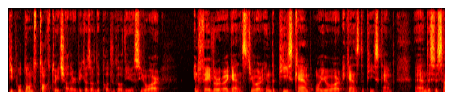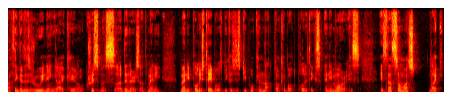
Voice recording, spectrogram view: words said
people don't talk to each other because of the political views. You are in favor or against. You are in the PiS camp or you are against the PiS camp, and this is something that is ruining, like you know, Christmas uh, dinners at many many Polish tables because just people cannot talk about politics anymore. It's it's not so much like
